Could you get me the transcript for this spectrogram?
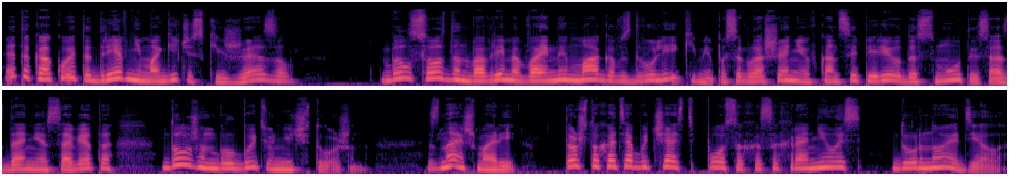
«Это какой-то древний магический жезл. Был создан во время войны магов с двуликими по соглашению в конце периода смуты создания Совета должен был быть уничтожен. Знаешь, Мари, то, что хотя бы часть посоха сохранилась, — дурное дело.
